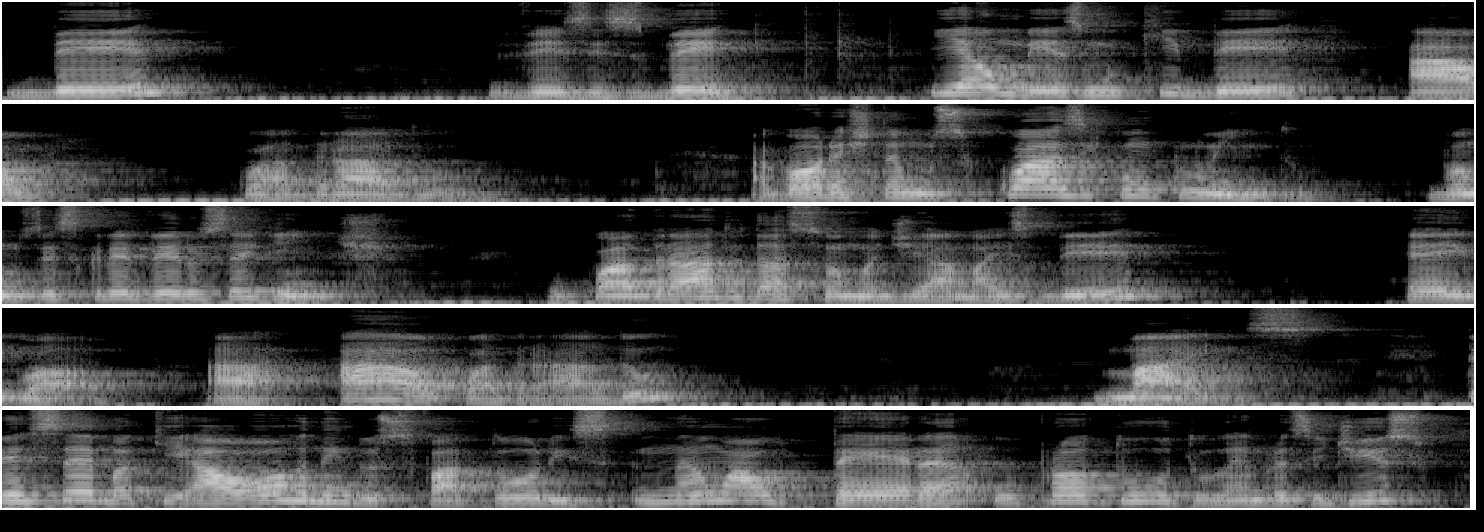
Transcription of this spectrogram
B vezes B. E é o mesmo que B ao quadrado. Agora estamos quase concluindo. Vamos escrever o seguinte. O quadrado da soma de A mais B é igual a A ao quadrado mais... Perceba que a ordem dos fatores não altera o produto. Lembra-se disso?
